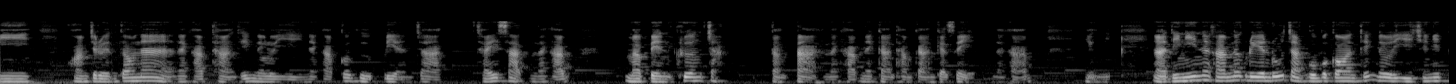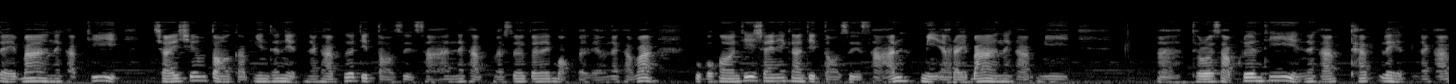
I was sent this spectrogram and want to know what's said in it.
มีความเจริญก้าวหน้านะครับ ทางเทคโนโลยีนะครับ ก็คือเปลี่ยนจากใช้สัตว์นะครับ มาเป็นเครื่องจักรต่างๆนะครับ ในการทำการเกษตรนะครับอย่างนี้ทีนี้นะครับนักเรียนรู้จักอุปกรณ์เทคโนโลยีชนิดใดบ้างนะครับ ที่ ใช้เชื่อมต่อกับอินเทอร์เน็ตนะครับเพื่อติดต่อสื่อสารนะครับมาสเตอร์ก็ได้บอกไปแล้วนะครับว่าอุปกรณ์ที่ใช้ในการติดต่อสื่อสารมีอะไรบ้างนะครับมีโทรศัพท์เคลื่อนที่นะครับแท็บเล็ตนะครับ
